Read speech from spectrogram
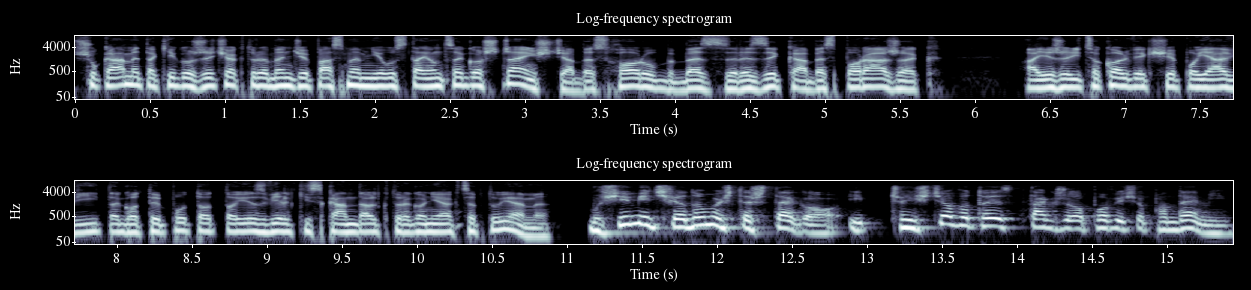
szukamy takiego życia, które będzie pasmem nieustającego szczęścia, bez chorób, bez ryzyka, bez porażek. A jeżeli cokolwiek się pojawi tego typu, to to jest wielki skandal, którego nie akceptujemy. Musimy mieć świadomość też tego, i częściowo to jest także opowieść o pandemii,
